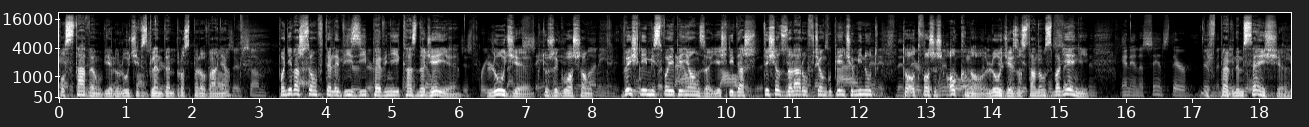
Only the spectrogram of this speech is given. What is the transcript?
postawę wielu ludzi względem prosperowania, ponieważ są w telewizji pewni kaznodzieje, ludzie, którzy głoszą: Wyślij mi swoje pieniądze, jeśli dasz tysiąc dolarów w ciągu pięciu minut, to otworzysz okno, ludzie zostaną zbawieni. I w pewnym sensie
